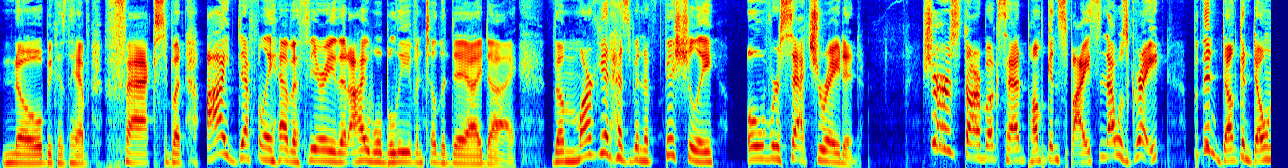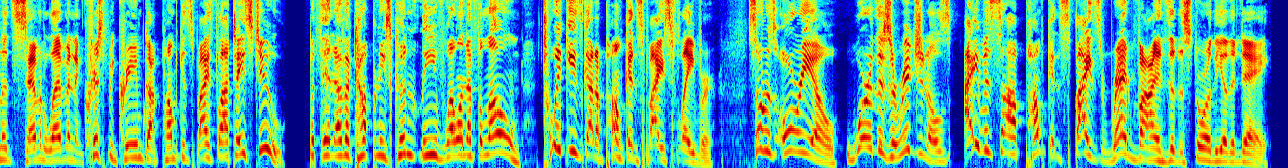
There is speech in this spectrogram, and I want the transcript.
know because they have facts, but I definitely have a theory that I will believe until the day I die. The market has been officially oversaturated. Sure, Starbucks had pumpkin spice and that was great, but then Dunkin' Donuts, 7-Eleven, and Krispy Kreme got pumpkin spice lattes too. But then other companies couldn't leave well enough alone. Twinkies got a pumpkin spice flavor. So does Oreo. Werther's Originals. I even saw pumpkin spice red vines in the store the other day.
